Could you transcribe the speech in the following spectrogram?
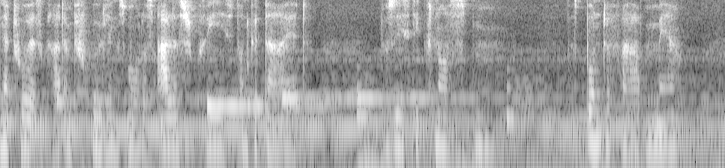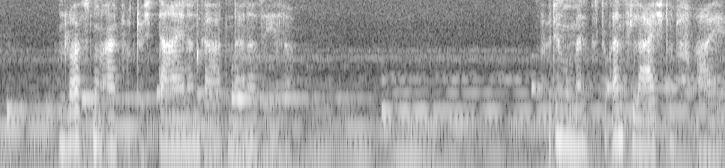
die Natur ist gerade im Frühlingsmodus, alles sprießt und gedeiht. Du siehst die Knospen, das bunte Farbenmeer und läufst nun einfach durch deinen Garten deiner Seele. Für den Moment bist du ganz leicht und frei.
